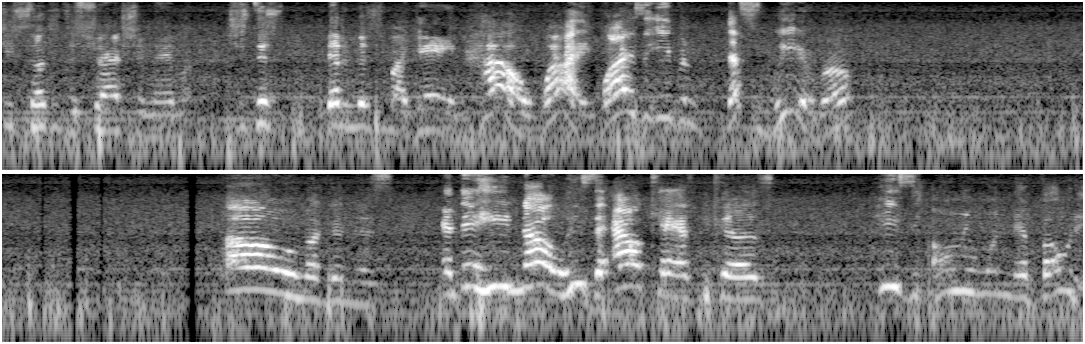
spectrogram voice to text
She's such a distraction, man. She's just that misses my game. How? Why? Why is it even? That's weird, bro. Oh my goodness. And then he know he's the outcast because he's the only one that voted.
